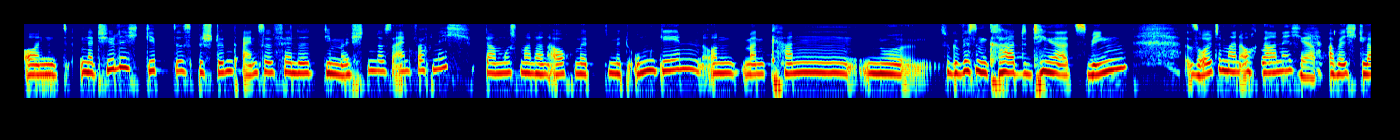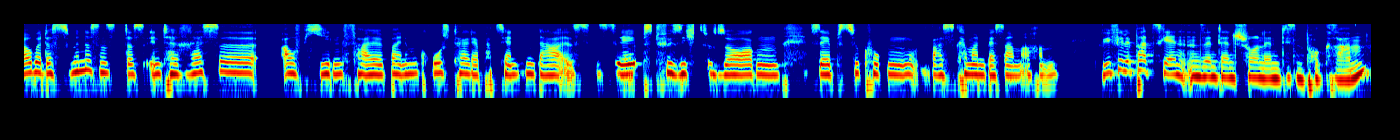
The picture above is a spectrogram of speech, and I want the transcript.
Und natürlich gibt es bestimmt Einzelfälle, die möchten das einfach nicht. Da muss man dann auch mit, mit umgehen und man kann nur zu gewissem Grad Dinge erzwingen. Sollte man auch gar nicht. Ja. Aber ich glaube, dass zumindest das Interesse auf jeden Fall bei einem Großteil der Patienten da ist, selbst für sich zu sorgen, selbst zu gucken, was kann man besser machen. Wie viele Patienten sind denn schon in diesem Programm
